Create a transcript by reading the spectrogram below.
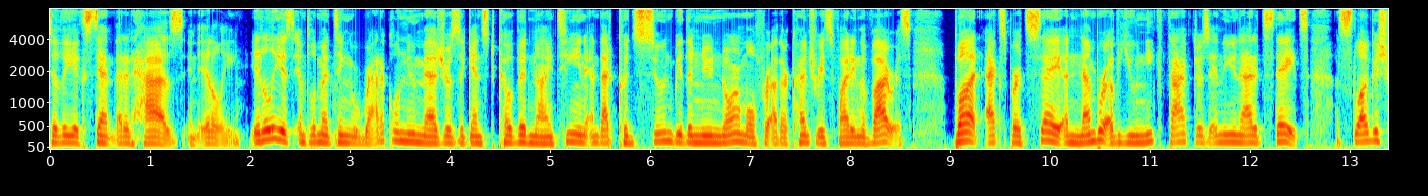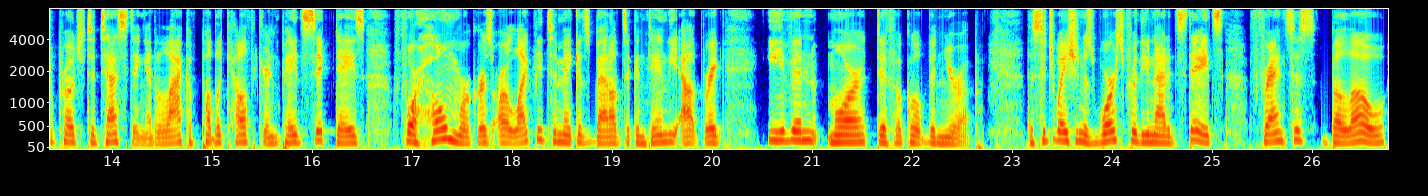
to the extent that it has in Italy. Italy is implementing radical new measures against COVID 19, and that could soon be the new normal for other countries fighting the virus. But experts say a number of unique factors in the United States, a sluggish approach to testing, and a lack of public health care and paid sick days for home workers are likely to make its battle to contain the outbreak even more difficult than Europe. The situation is worse for the United States. Francis Balloux,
